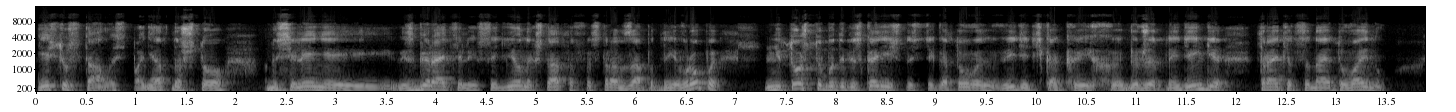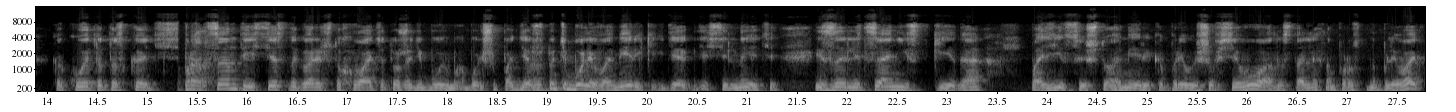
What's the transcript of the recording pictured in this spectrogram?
есть усталость, понятно, что население избирателей Соединенных Штатов и стран Западной Европы не то чтобы до бесконечности готовы видеть, как их бюджетные деньги тратятся на эту войну какой-то, так сказать, процент, естественно, говорит, что хватит, уже не будем их больше поддерживать. Ну, тем более в Америке, где, где сильны эти изоляционистские да, позиции, что Америка превыше всего, а на остальных нам просто наплевать.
